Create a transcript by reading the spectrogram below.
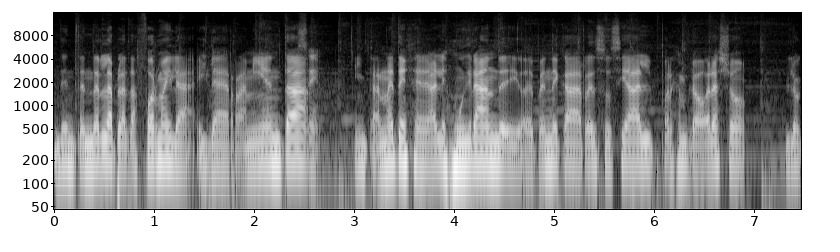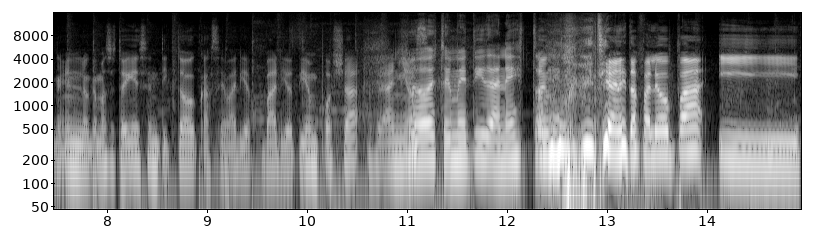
de entender la plataforma y la, y la herramienta. Sí. Internet en general es muy grande, digo, depende de cada red social. Por ejemplo, ahora yo lo que, en lo que más estoy es en TikTok hace varios, varios tiempos ya, hace años. Yo estoy metida en esto. Estoy muy metida en esta falopa y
